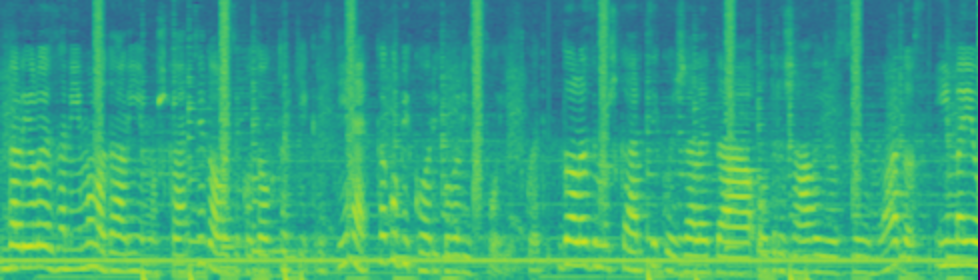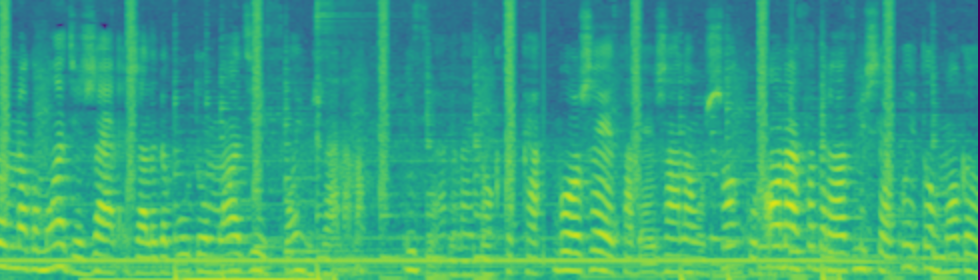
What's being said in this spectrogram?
Dalilo je zanimalo da li i muškarci dolaze kod doktorke Kristine kako bi korigovali svoj izgled. Dolaze muškarci koji žele da održavaju svoju mladost, imaju mnogo mlađe žene, žele da budu mlađi svojim ženama, izjavila je doktorka. Bože, sada je žena u šoku, ona sada razmišlja ko je to mogao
